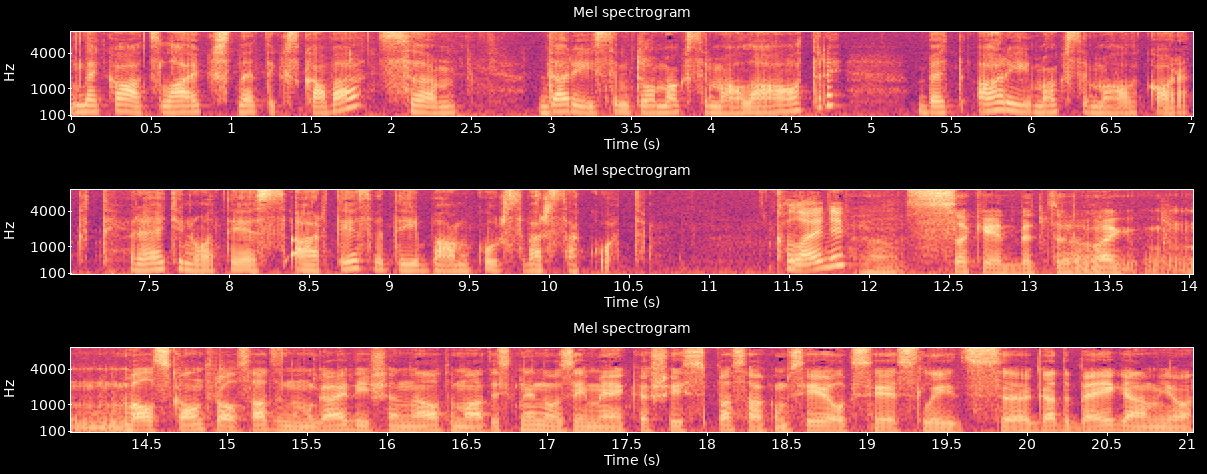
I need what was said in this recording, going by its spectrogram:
nekāds laiks netiks kavēts. Darīsim to maksimāli ātri, bet arī maksimāli korekti, rēķinoties ar tiesvedībām, kuras var sekot. Kolēģi? Sakiet, bet vai valsts kontrolas atzinuma gaidīšana automātiski nenozīmē, ka šis pasākums ievilksies līdz gada beigām, jo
